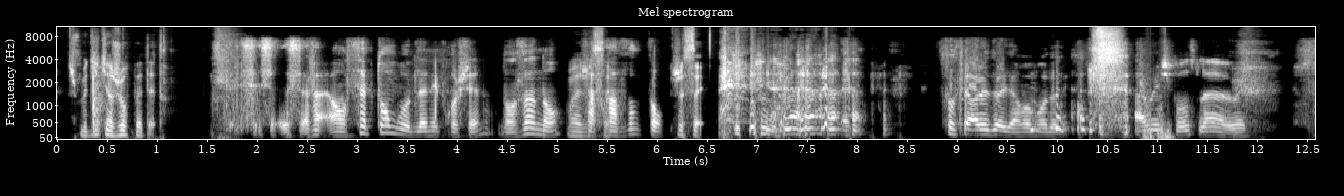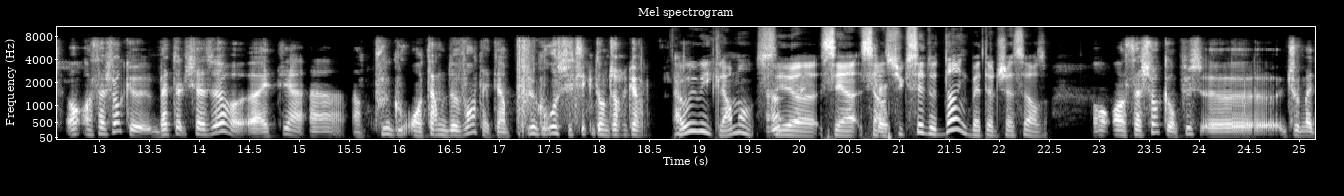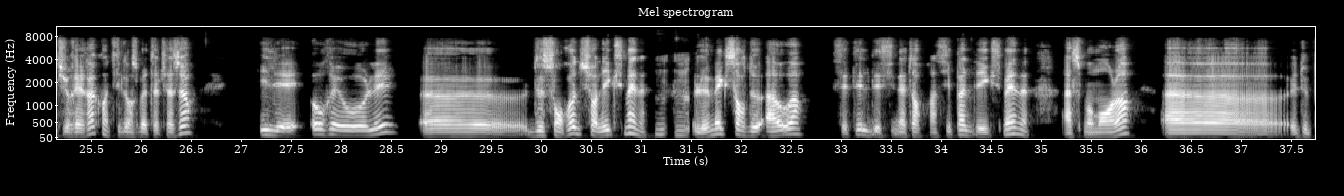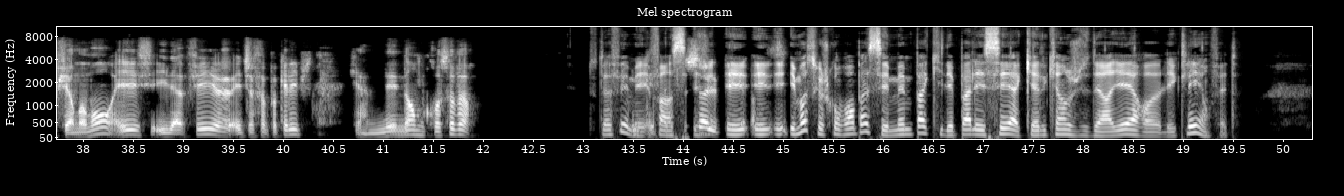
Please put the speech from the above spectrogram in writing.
Je me dis qu'un jour peut-être. Ça, va en septembre de l'année prochaine, dans un an, ça fera 20 ans. Je sais. Faut faire le deuil à un moment donné. ah oui, je pense là, ouais. En, sachant que Battle Chaser a été un, un, un, plus gros, en termes de vente, a été un plus gros succès que Danger Girl. Ah oui, oui, clairement. Hein c'est euh, c'est un, un succès de dingue, Battle Chasers. En, en sachant qu'en plus, euh, Joe Madureira, quand il lance Battle Chaser, il est auréolé euh, de son run sur les X-Men. Mm, mm. Le mec sort de AOA. C'était le dessinateur principal des X-Men à ce moment-là. Euh, depuis un moment, et il a fait euh, Age of Apocalypse, qui est un énorme crossover. Tout à fait, mais enfin, et, et, et, moi ce que je comprends pas, c'est même pas qu'il ait pas laissé à quelqu'un juste derrière euh, les clés en fait.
